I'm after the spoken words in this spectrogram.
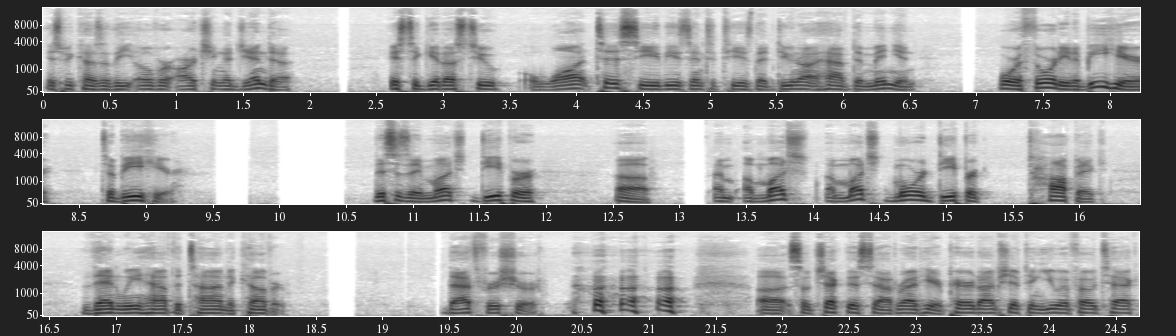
is because of the overarching agenda is to get us to want to see these entities that do not have dominion or authority to be here to be here. This is a much deeper, uh, a, a much a much more deeper topic than we have the time to cover. That's for sure. uh, so check this out right here: paradigm shifting UFO tech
